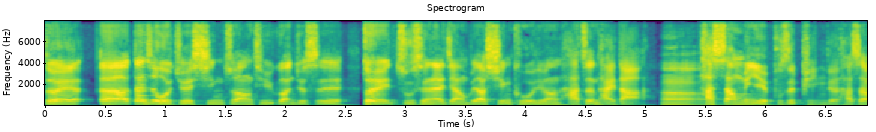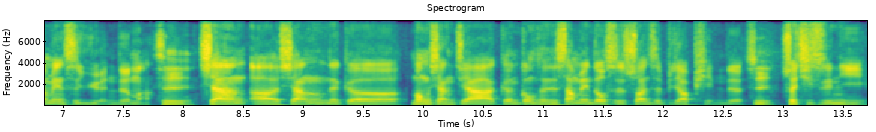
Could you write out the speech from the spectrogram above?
对，呃，但是我觉得新庄体育馆就是对主持人来讲比较辛苦的地方，它真的太大，嗯，它上面也不是平的，它上面是圆的嘛，是，像呃像那个梦想家跟工程师上面都是算是比较平的，是，所以其实你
